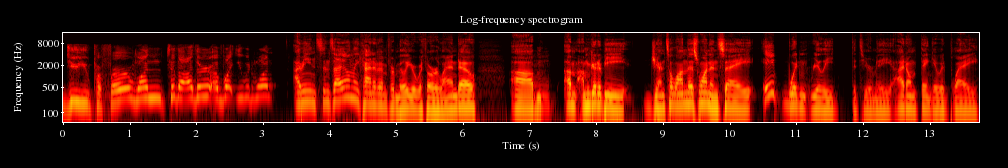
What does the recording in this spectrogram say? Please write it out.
do you prefer one to the other of what you would want? I mean, since I only kind of am familiar with Orlando, um, Mhm. I'm, I'm going to be gentle on this one and say it wouldn't really deter me. I don't think it would play.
